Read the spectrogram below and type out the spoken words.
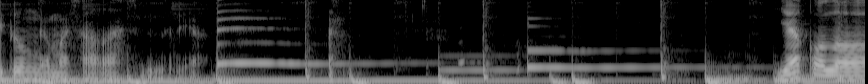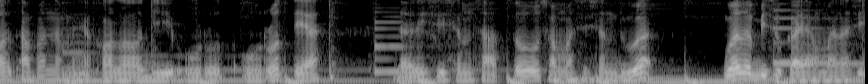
itu nggak masalah sebenarnya ya kalau apa namanya kalau diurut-urut ya dari season 1 sama season 2 gue lebih suka yang mana sih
